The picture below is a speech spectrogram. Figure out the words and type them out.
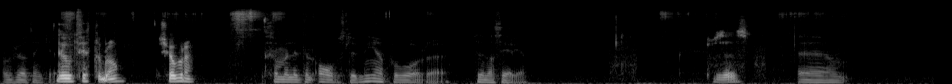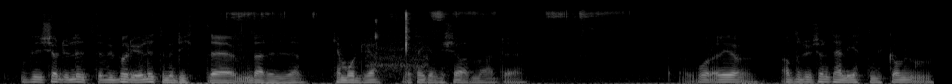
vad jag tänker Det låter jättebra. Kör på det. Som en liten avslutning här på vår eh, fina serie precis. eh, Vi körde lite, vi började lite med ditt eh, där i eh, Kambodja Jag tänker att vi kör med eh, våra, eller, alltså du känner inte heller jättemycket om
